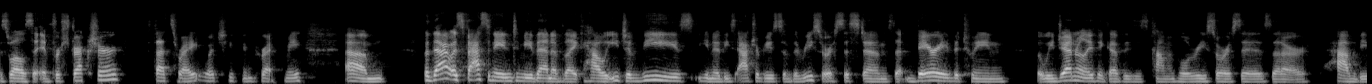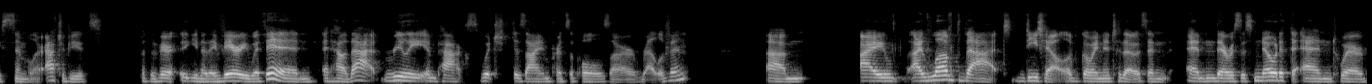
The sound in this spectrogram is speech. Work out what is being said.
as well as the infrastructure if that's right which you can correct me. Um, but that was fascinating to me then of like how each of these you know these attributes of the resource systems that vary between what we generally think of these common pool resources that are have these similar attributes but the very you know they vary within and how that really impacts which design principles are relevant. Um, i i loved that detail of going into those and and there was this note at the end where it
